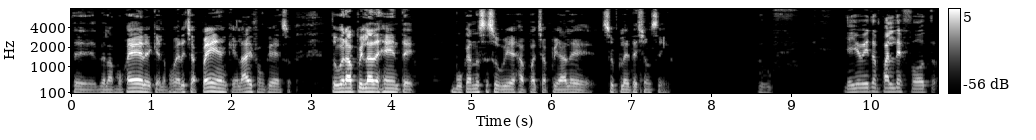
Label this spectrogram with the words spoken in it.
de, de las mujeres, que las mujeres chapean, que el iPhone, que eso. Tú verás pila de gente buscándose su vieja para chapearle su PlayStation 5. Ya yo he visto un par de fotos.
